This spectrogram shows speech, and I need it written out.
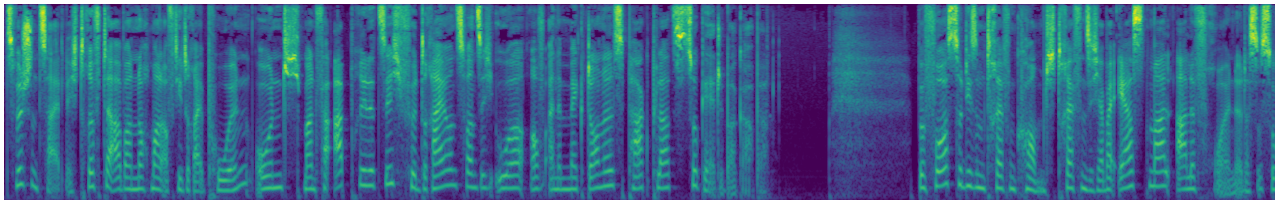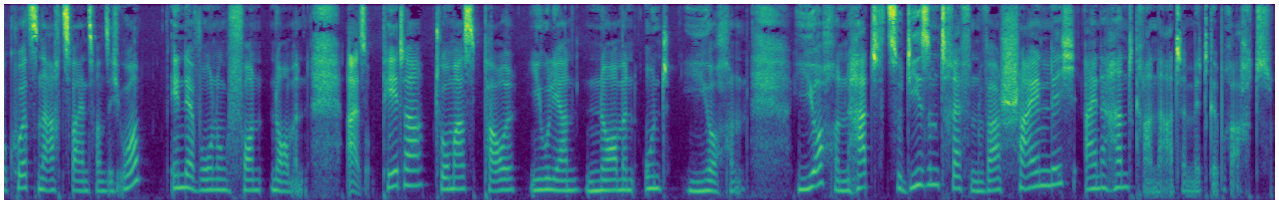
Zwischenzeitlich trifft er aber nochmal auf die drei Polen und man verabredet sich für 23 Uhr auf einem McDonalds Parkplatz zur Geldübergabe. Bevor es zu diesem Treffen kommt, treffen sich aber erstmal alle Freunde. Das ist so kurz nach 22 Uhr in der Wohnung von Norman. Also Peter, Thomas, Paul, Julian, Norman und Jochen. Jochen hat zu diesem Treffen wahrscheinlich eine Handgranate mitgebracht.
